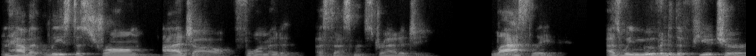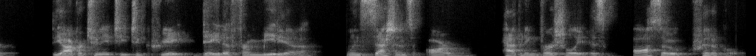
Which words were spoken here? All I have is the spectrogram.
and have at least a strong, agile formative assessment strategy. Lastly, as we move into the future, the opportunity to create data from media when sessions are happening virtually is also critical.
